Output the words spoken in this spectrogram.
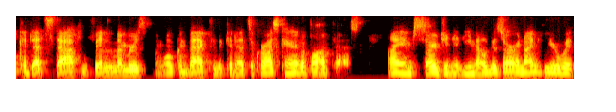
cadet staff and family members, and welcome back to the Cadets Across Canada podcast. I am Sergeant Nadim Elgazar, and I'm here with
